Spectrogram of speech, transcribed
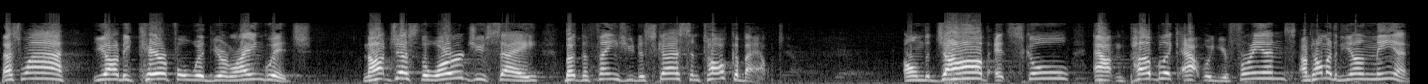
That's why you ought to be careful with your language. Not just the words you say, but the things you discuss and talk about on the job, at school, out in public, out with your friends. I'm talking about the young men.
